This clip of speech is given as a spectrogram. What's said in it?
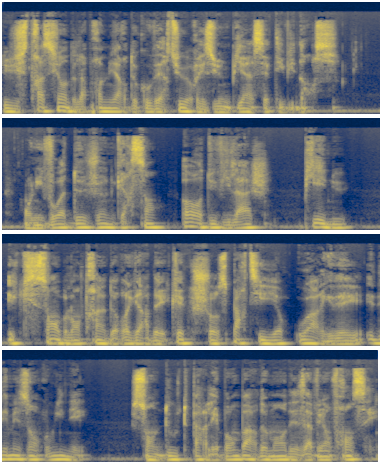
L'illustration de la première de couverture résume bien cette évidence. On y voit deux jeunes garçons hors du village, pieds nus, et qui semblent en train de regarder quelque chose partir ou arriver et des maisons ruinées, sans doute par les bombardements des avions français.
